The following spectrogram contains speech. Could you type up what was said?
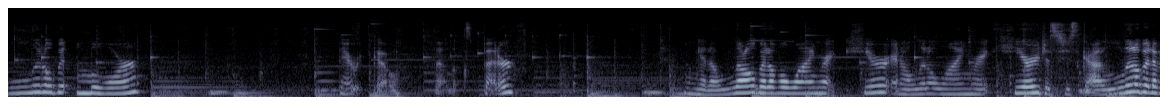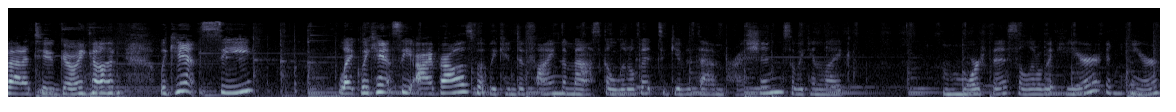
little bit more. There we go. That looks better get a little bit of a line right here and a little line right here. Just, just got a little bit of attitude going on. We can't see Like we can't see eyebrows, but we can define the mask a little bit to give it that impression. So we can like morph this a little bit here and here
